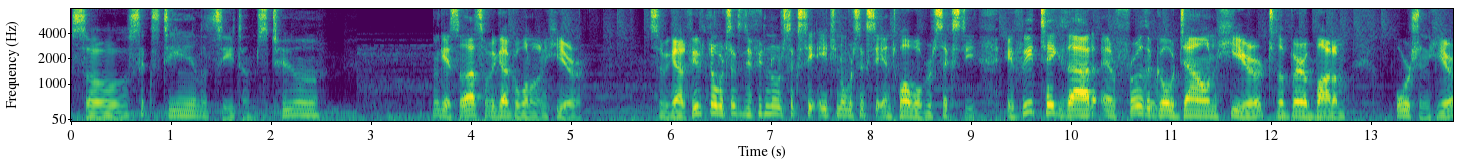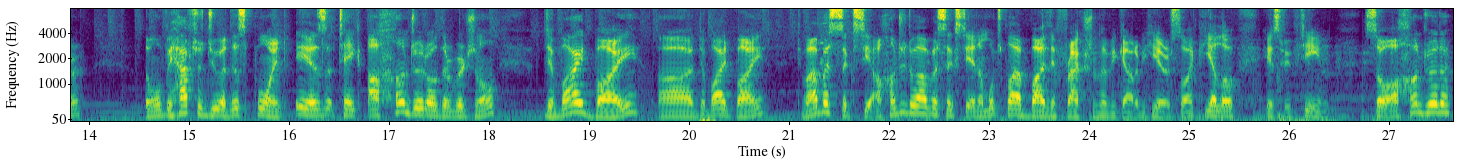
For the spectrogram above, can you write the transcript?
So 16, let's see, times 2. Okay, so that's what we got going on here. So we got 15 over 60, 15 over 60, 18 over 60, and 12 over 60. If we take that and further go down here to the very bottom portion here, then what we have to do at this point is take 100 of the original, divide by, uh, divide by Divide by 60, 100 divided by 60, and I multiply by the fraction that we got over here. So like yellow is 15. So 100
